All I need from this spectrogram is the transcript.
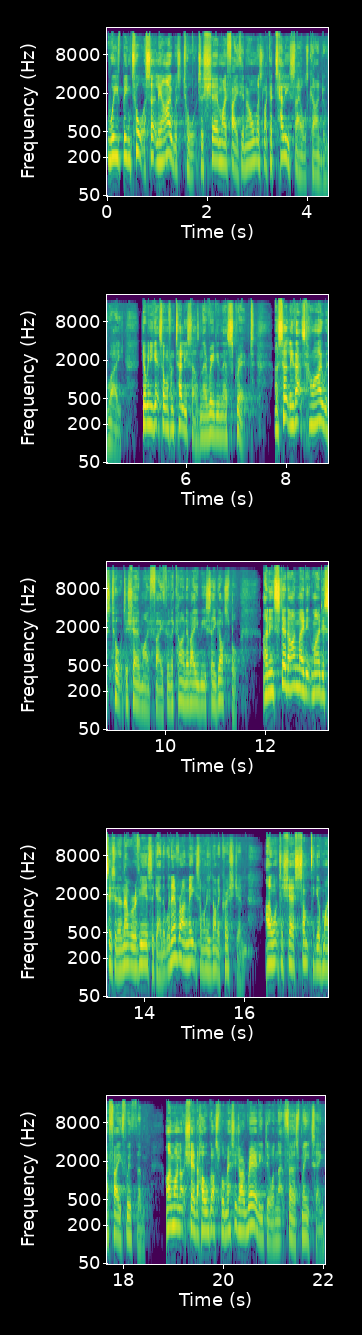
we've been taught, certainly I was taught, to share my faith in almost like a telesales kind of way. You know, when you get someone from telesales and they're reading their script. And certainly that's how I was taught to share my faith with a kind of ABC gospel. And instead, I made it my decision a number of years ago that whenever I meet someone who's not a Christian, I want to share something of my faith with them. I might not share the whole gospel message, I rarely do on that first meeting,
